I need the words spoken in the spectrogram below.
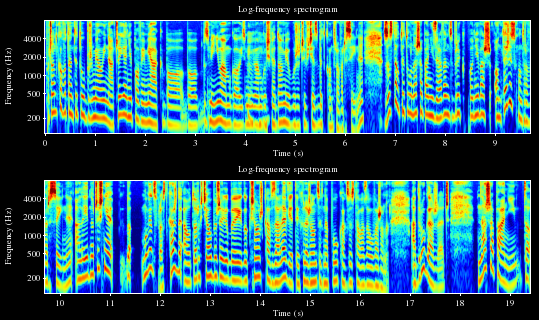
Początkowo ten tytuł brzmiał inaczej, ja nie powiem jak, bo, bo zmieniłam go i zmieniłam Mhm. go świadomie, był rzeczywiście zbyt kontrowersyjny. Został tytuł Nasza Pani z Ravensbrück, ponieważ on też jest kontrowersyjny, ale jednocześnie, no, mówiąc wprost, każdy autor chciałby, żeby jego książka w zalewie tych leżących na półkach została zauważona. A druga rzecz, nasza pani, to,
